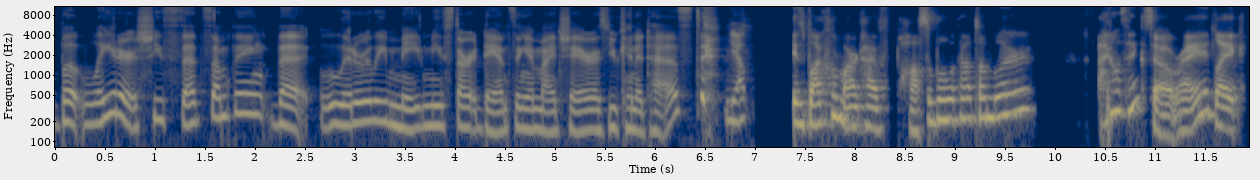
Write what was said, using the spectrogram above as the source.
But later, she said something that literally made me start dancing in my chair, as you can attest. Yep. Is Black Film Archive possible without Tumblr? I don't think so, right? Like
